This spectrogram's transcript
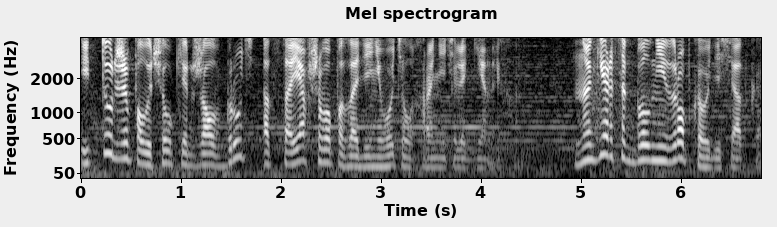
и тут же получил кинжал в грудь от стоявшего позади него телохранителя Генриха. Но герцог был не из робкого десятка.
